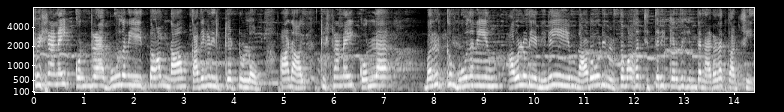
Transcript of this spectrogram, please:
கிருஷ்ணனை கொன்ற பூதனையைத்தாம் நாம் கதைகளில் கேட்டுள்ளோம். ஆனால் கிருஷ்ணனை கொல்ல மறுக்கும் பூதனையும் அவளுடைய நிலையையும் நாடோடி நிறுத்தமாக சித்தரிக்கிறது இந்த நடனக் காட்சி.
